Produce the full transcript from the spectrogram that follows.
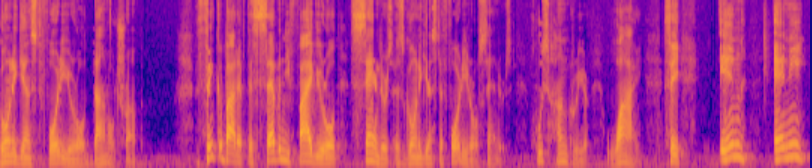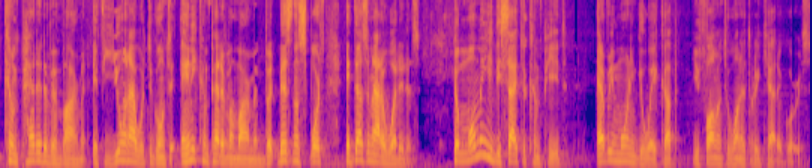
going against 40 year old Donald Trump. Think about if the 75 year old Sanders is going against the 40 year old Sanders. Who's hungrier? Why? See, in any competitive environment, if you and I were to go into any competitive environment, but business, sports, it doesn't matter what it is. The moment you decide to compete, every morning you wake up, you fall into one of three categories.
